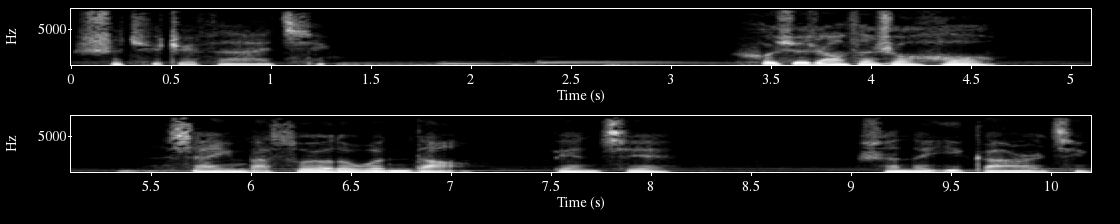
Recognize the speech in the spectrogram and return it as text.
失去这份爱情。和学长分手后，夏颖把所有的文档、链接删得一干二净。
